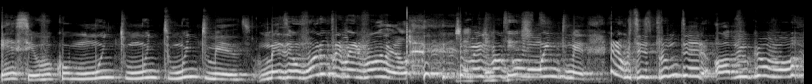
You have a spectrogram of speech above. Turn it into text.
É assim, eu vou com muito, muito, muito medo. Mas eu vou no primeiro voo dele. Já Mas vou com muito medo. Eu não preciso prometer, óbvio que eu vou.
